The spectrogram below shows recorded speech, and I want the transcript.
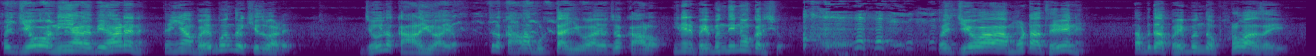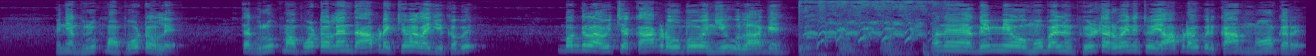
પછી જેવો નિહાળે બિહાડે ને, તો અહીંયા ભાઈબંધો ખીજવાડે. જેવું લો કાળિયો આવ્યો ચલો કાળા બુટ્ટા જેવો આવ્યો જો કાળો. એને ભાઈબંધી ન કરશો. પછી જેવા મોટા થઈ ને ત્યાં બધા ભાઈબંધો ફરવા જઈએ અહીંયા ગ્રુપમાં ફોટો લે. ત્યાં ગ્રુપમાં ફોટો લે ને તો આપણે કેવા લાગ્યું ખબર? બગલા વચ્ચે કાગડો ઊભો હોય ને એવું લાગે. અને ગમે એવો મોબાઈલનું ફિલ્ટર હોય ને તો એ આપણા ઉપર કામ ન કરે.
